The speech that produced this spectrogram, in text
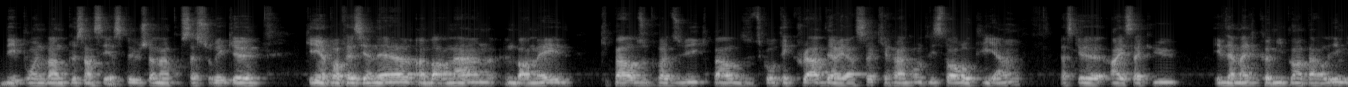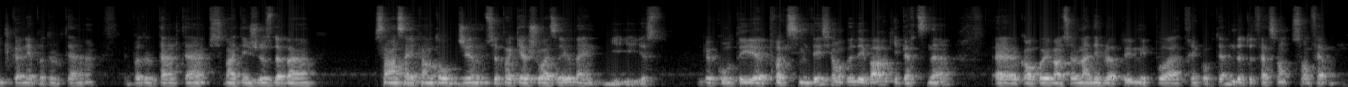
des points de vente plus en CSP, justement, pour s'assurer que, qu'il y ait un professionnel, un barman, une barmaid qui parle du produit, qui parle du, côté craft derrière ça, qui rencontre l'histoire au client. Parce qu'en SAQ, évidemment, le commis peut en parler, mais il ne connaît pas tout le temps. Il pas tout le temps le temps. Puis souvent, tu es juste devant 150 autres gyms, tu ne sais pas quel choisir. Ben, il y a le côté euh, proximité, si on veut, des bars qui est pertinent. qu'on va éventuellement développer, mais pas à très court terme. De toute façon, sont fermés,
